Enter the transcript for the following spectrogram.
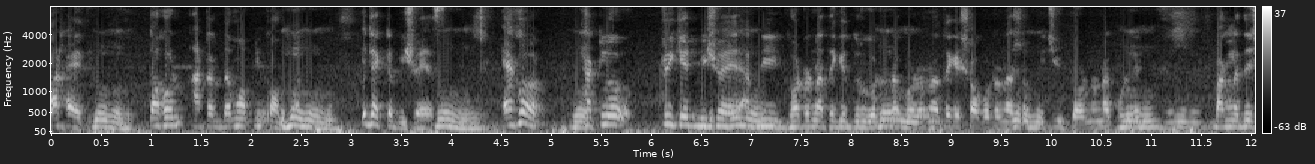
পাঠায় দিই। তখন আটার দামও আপনি কম এটা একটা বিষয় আছে। এখন। থাকল ক্রিকেট বিষয়ে আপনি ঘটনা থেকে দুর্ঘটনা ঘটনা থেকে সঘটনা। সবকিছু বর্ণনা করলেন। বাংলাদেশ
